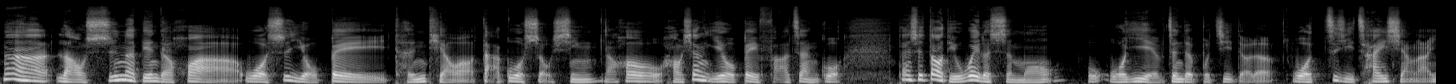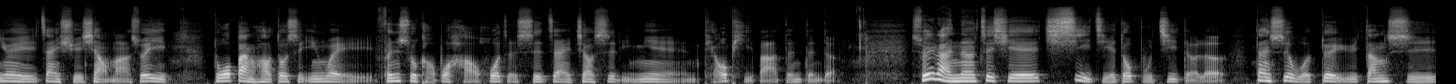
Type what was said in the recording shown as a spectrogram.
那老师那边的话，我是有被藤条啊打过手心，然后好像也有被罚站过，但是到底为了什么，我我也真的不记得了。我自己猜想啦，因为在学校嘛，所以。多半哈都是因为分数考不好，或者是在教室里面调皮吧，等等的。虽然呢这些细节都不记得了，但是我对于当时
